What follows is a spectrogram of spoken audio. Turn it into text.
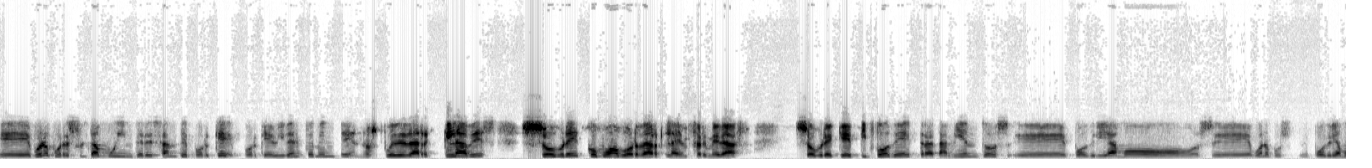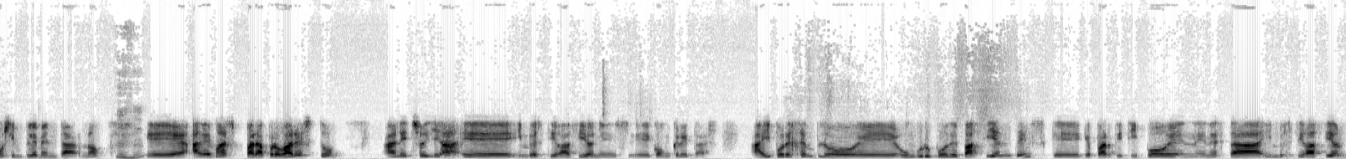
eh, bueno, pues resulta muy interesante. ¿Por qué? Porque evidentemente nos puede dar claves sobre cómo abordar la enfermedad, sobre qué tipo de tratamientos eh, podríamos, eh, bueno, pues podríamos implementar, ¿no? Uh -huh. además, para probar esto, han hecho ya eh, investigaciones eh, concretas. Hay, por ejemplo, eh, un grupo de pacientes que, que participó en, en, esta investigación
